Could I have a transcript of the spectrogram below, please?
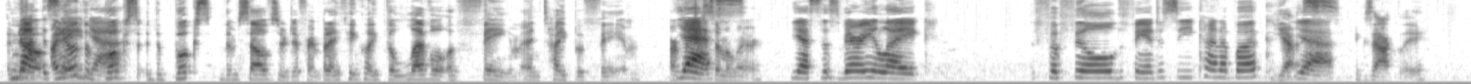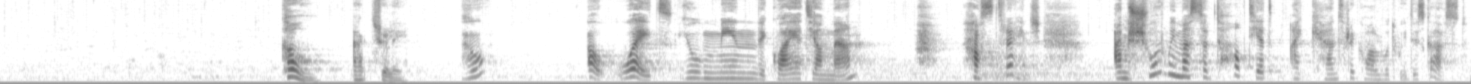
No, Not the I know the yeah. books. The books themselves are different, but I think like the level of fame and type of fame are Yes. pretty similar. yes, this very like fulfilled fantasy kind of book. Yes. Yeah. Exactly. Cole, actually. Who? Oh, wait, you mean the quiet young man? How strange. I'm sure we must have talked, yet I can't recall what we discussed.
